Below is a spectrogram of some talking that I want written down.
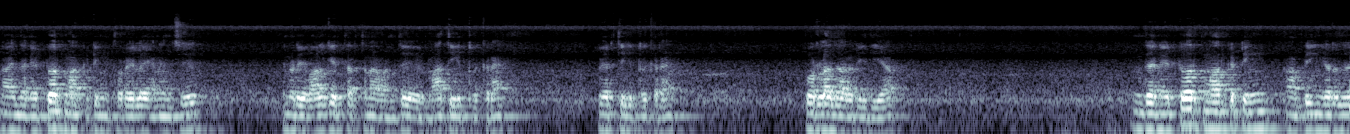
நான் இந்த நெட்வொர்க் மார்க்கெட்டிங் துறையில் இணைஞ்சு என்னுடைய வாழ்க்கை தரத்தை நான் வந்து மாற்றிக்கிட்டு இருக்கிறேன் உயர்த்திக்கிட்டு இருக்கிறேன் பொருளாதார ரீதியாக இந்த நெட்வொர்க் மார்க்கெட்டிங் அப்படிங்கிறது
